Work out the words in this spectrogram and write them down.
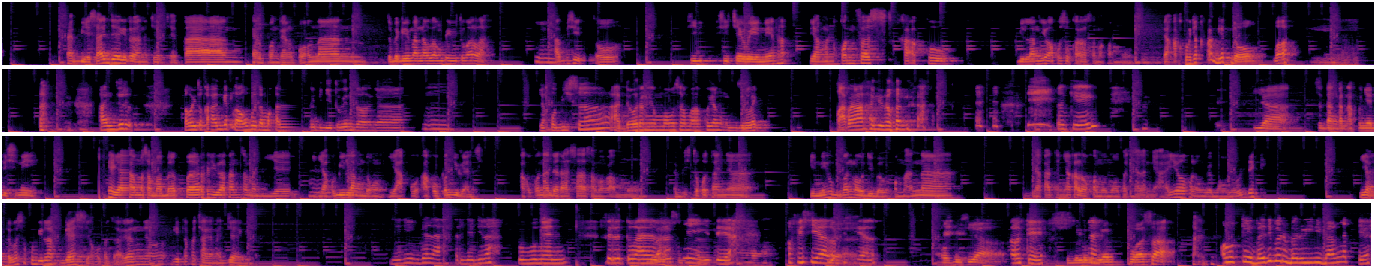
eh, biasa aja gitu kan chat-chatan telepon teleponan sebagaimana uang virtual lah Hmm. habis itu si si cewek ini yang confess ke aku. Bilang yuk aku suka sama kamu. Yang akunya kaget dong. Wah anjir aku itu kaget loh aku pertama kali digituin soalnya. Hmm. ya kok bisa? Ada orang yang mau sama aku yang jelek. Parah gitu kan. Oke. ya sedangkan akunya di sini ya ya sama-sama baper juga kan sama dia. Hmm. ya aku bilang dong ya aku aku pun juga aku pun ada rasa sama kamu. Habis itu aku tanya ini hubungan mau dibawa ke mana? Ya katanya kalau kamu mau pacaran ya ayo. Kalau nggak mau ya udah. Ya terus aku bilang gas ya aku pacaran ya kita pacaran aja gitu. Jadi udahlah terjadilah hubungan virtual Lah, resmi gitu ya. Official, Iya. official. official Oke. sebelum Nah. bulan puasa Oke, berarti baru-baru ini banget ya.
